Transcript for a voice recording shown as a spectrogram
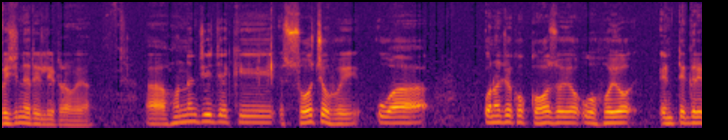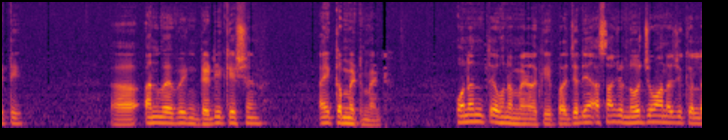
وجنری لیڈر ہوا ہوں سوچ ہوئی وہ کاز ہونٹریٹ انگ ڈیڈیکیشن کمٹمینٹ ان محنت کی جی اصانو نوجوان اج کل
